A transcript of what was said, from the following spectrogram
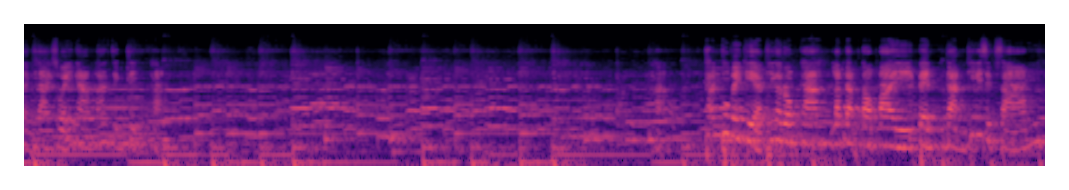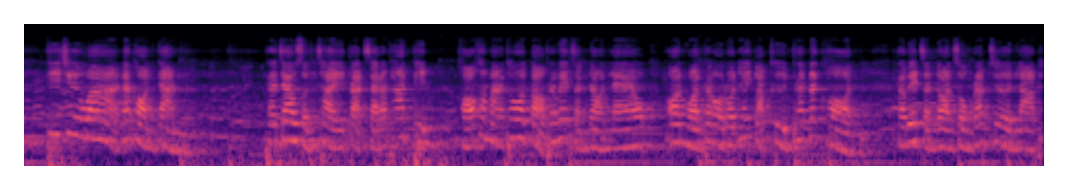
แต่งกายสวยงามมากจริงๆค่ะ ผู้มีเกียรติที่เคารพคะลำดับต่อไปเป็นกันที่ 13 ที่ชื่อว่านครกัน พระเจ้าสนชัยตรัสสารภาพผิด ขอขมาโทษต่อพระเวสสันดรแล้ว อ้อนวอนพระโอรสให้กลับคืนพระนคร พระเวสสันดรทรงรับเชิญลาเพ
